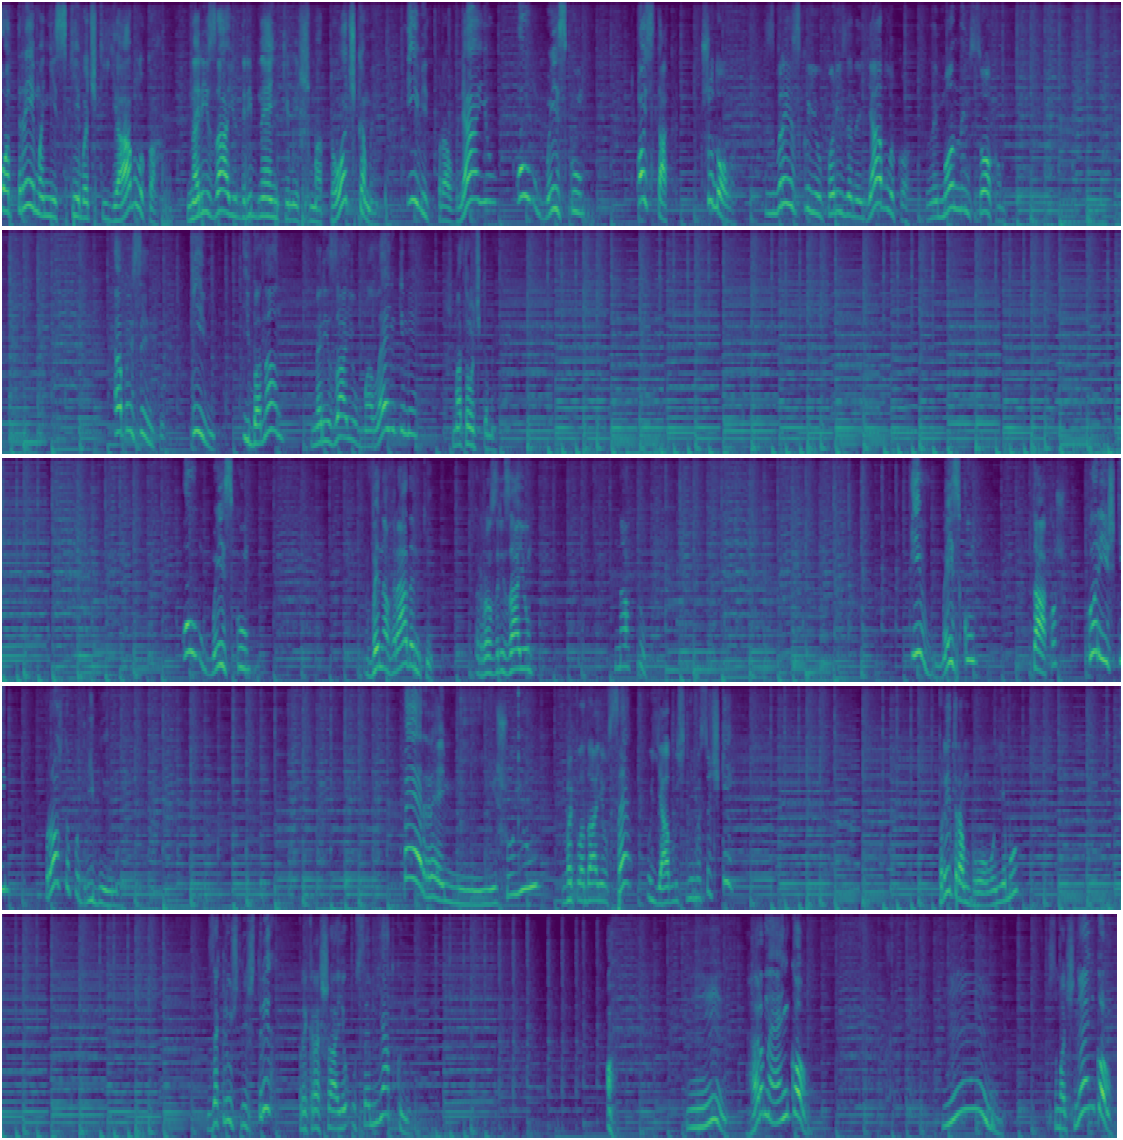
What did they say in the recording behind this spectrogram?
Отримані скибочки яблука нарізаю дрібненькими шматочками і відправляю у миску. Ось так. Чудово. Збризкую порізане яблуко лимонним соком. Апельсинку, ківі і банан нарізаю маленькими шматочками. У миску виноградинки розрізаю навпіл. І в миску також горішки просто подрібнюємо. Перемішую, викладаю все у яблучні мисочки. Притрамбовуємо. Заключний штрих прикрашаю усе м'яткою. О! Мм, гарненько. Мм, смачненько.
